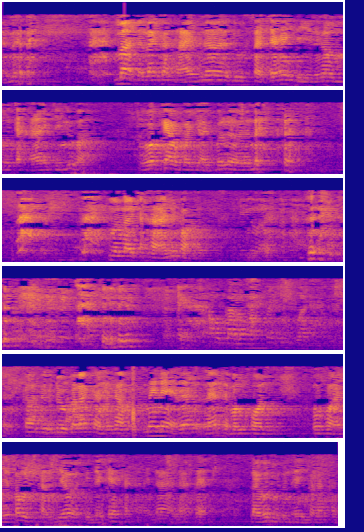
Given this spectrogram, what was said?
ๆนะมาจะไรกระหายนะดูใส่ใจให้ดีนะครับมันกระหายจริงหรือเปล่า หรือว่าแก้วใบใหญ่เบ้อเลยนะ มันอะไรกระหายหรือเปล่าเอาการมัไปทุกวันก็ดูดูกันแล้วกันนะครับ ไม่แน่นะแล้วแต่บางคนบางคนอาจจะต้องฉันเยอะถึงจะแก้กระหายได้แล้วแต่เราก็ดูตนเองก็แล้วกัน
